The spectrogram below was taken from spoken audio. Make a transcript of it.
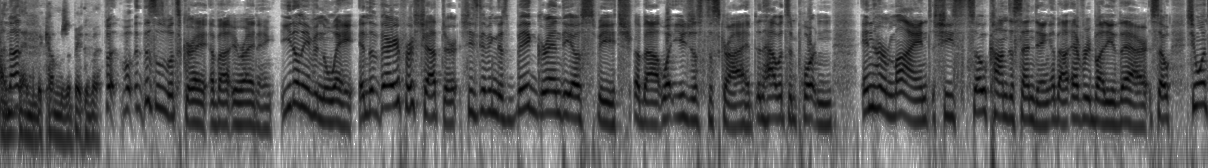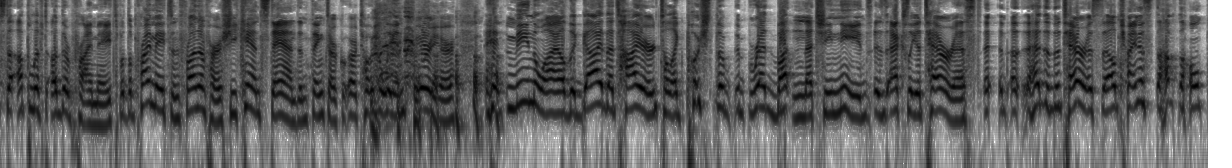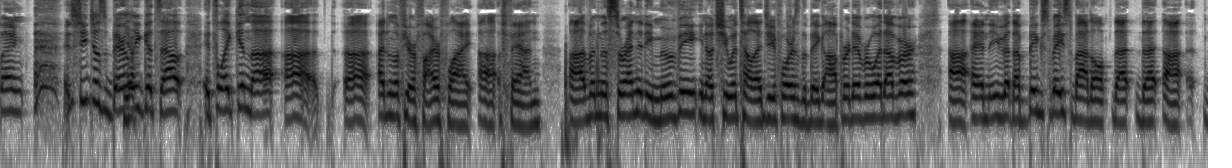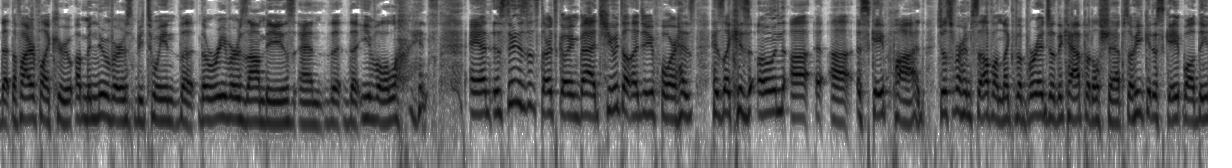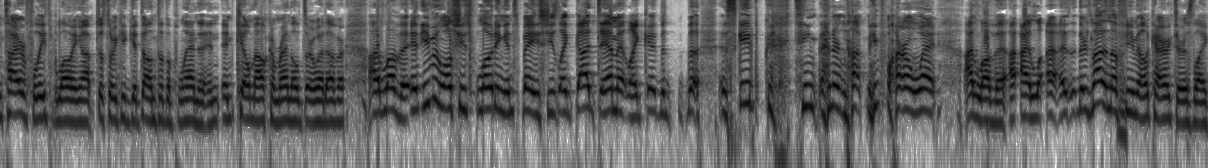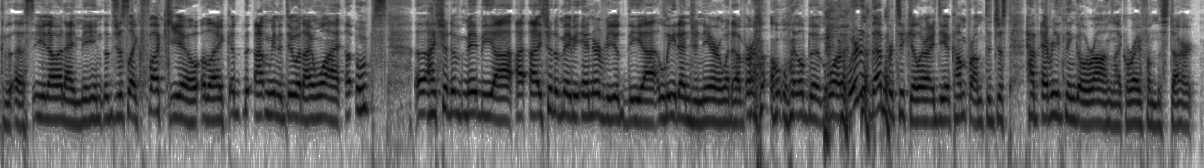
and not- then becomes a bit of a But, but this is what's great about your writing. You don't even wait. In the very first chapter, she's giving this big, grandiose speech about what you just described and how it's important. In her mind, she's so condescending about everybody there. So she wants to uplift other primates, but the primates in front of her, she can't stand and thinks are, are totally inferior. and meanwhile, the guy that's hired to like push the red button that she needs is actually a terrorist, uh, uh, head of the terrorist cell trying to stop the whole thing. And she just barely Yep. gets out. It's like in the, uh, uh, I don't know if you're a Firefly uh, fan, uh, in the Serenity movie, you know, Chiwetel Ejiofor is the big operative or whatever, uh, and you've got that big space battle that that uh, that the Firefly crew uh, maneuvers between the the Reaver zombies and the the evil alliance. And as soon as it starts going bad, Chiwetel Ejiofor has has like his own uh, uh, escape pod just for himself on like the bridge of the capital ship, so he could escape while the entire fleet's blowing up, just so he could get down to the planet and, and kill Malcolm Reynolds or whatever. I love it. And even while she's floating in space, she's like, "God damn it! Like uh, the, the escape team better not be far away." I love it. I, I, I there's not enough female characters like this. You know what I mean? It's just like fuck you. Like I'm gonna do what I want. Uh, oops, uh, I should have maybe uh, I, should have maybe interviewed the uh, lead engineer or whatever a little bit more. Where did that particular idea come from to just have everything go wrong like right from the start?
